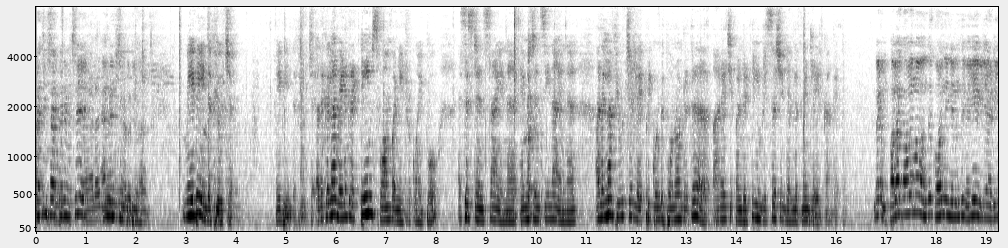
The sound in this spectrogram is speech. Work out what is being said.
ரஜினி சார் பேரை வச்சு ஆம்புலன்ஸ் மேபி இந்த ஃபியூச்சர் மேபி இந்த ஃபியூச்சர் அதுக்கெல்லாம் வேணுங்கிற டீம்ஸ் ஃபார்ம் பண்ணிட்டு இருக்கோம் இப்போ. அசிஸ்டன்ஸ்னா என்ன எமர்ஜென்சினா என்ன அதெல்லாம் ஃபியூச்சரில் எப்படி கொண்டு போகணுன்றத ஆராய்ச்சி பண்ணுற டீம் ரிசர்ச் அண்ட் டெவலப்மெண்ட்டில் இருக்காங்க இப்போ. மேடம் பல காலமா வந்து குழந்தைங்க வந்து வெளியே விளையாடி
